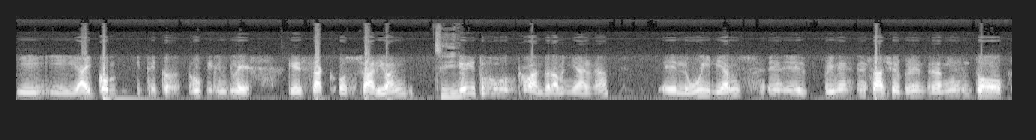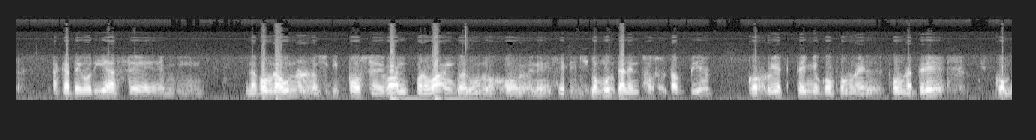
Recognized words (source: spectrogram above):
y, ahí compite con el inglés, que es Zach O'Sullivan, que hoy estuvo probando la mañana, el Williams, el primer ensayo, el primer entrenamiento, las categorías... Eh, en la Fórmula 1 los equipos se van probando algunos jóvenes. Es un chico muy talentoso también, corrió este año con Fórmula, Fórmula 3, con,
